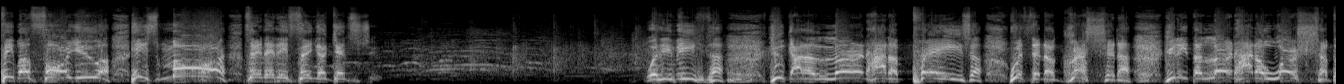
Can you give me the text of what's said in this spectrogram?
be before you, he's more than anything against you. What do you mean? You got to learn how to praise with an aggression. You need to learn how to worship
